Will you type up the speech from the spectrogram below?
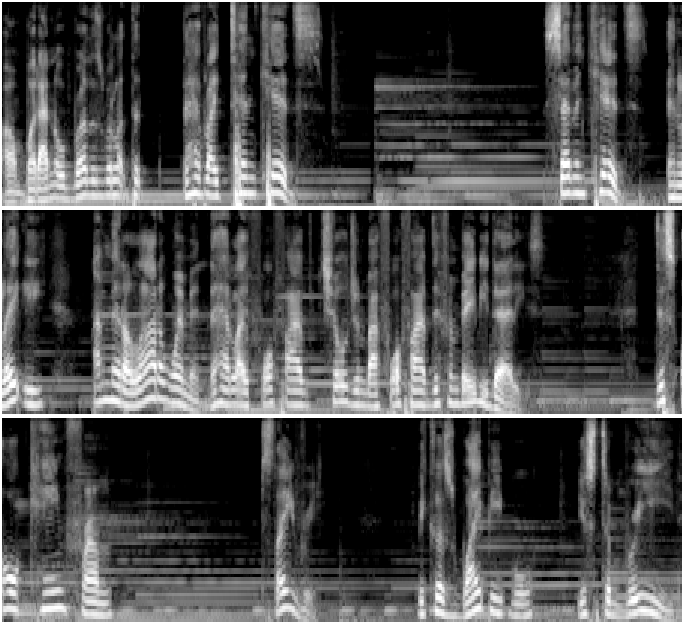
Um, but I know brothers with like, they have like 10 kids, seven kids. And lately, I've met a lot of women that had like four or five children by four or five different baby daddies. This all came from slavery because white people used to breed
